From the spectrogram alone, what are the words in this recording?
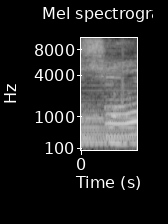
song.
